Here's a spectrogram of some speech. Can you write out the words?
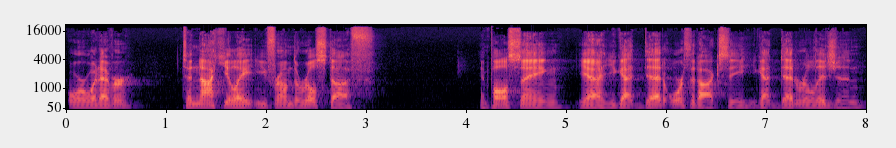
or whatever, to inoculate you from the real stuff. And Paul's saying, yeah, you got dead orthodoxy, you got dead religion,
